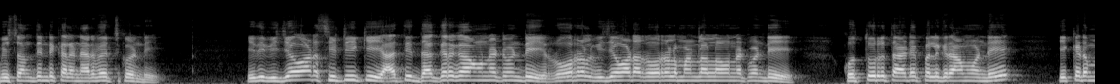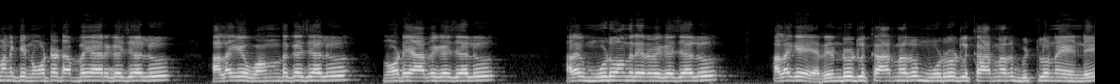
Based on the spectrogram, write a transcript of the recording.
మీ సొంతింటి అలా నెరవేర్చుకోండి. ఇది విజయవాడ సిటీకి అతి దగ్గరగా ఉన్నటువంటి రూరల్ విజయవాడ రూరల్ మండలంలో ఉన్నటువంటి కొత్తూరు తాడేపల్లి గ్రామం అండి. ఇక్కడ మనకి నూట డెబ్బై ఆరు గజాలు అలాగే వంద గజాలు నూట యాభై గజాలు అలాగే మూడు వందల ఇరవై గజాలు అలాగే రెండు రోడ్ల కార్నరు మూడు రోడ్ల కార్నరు బిట్లు ఉన్నాయండి.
